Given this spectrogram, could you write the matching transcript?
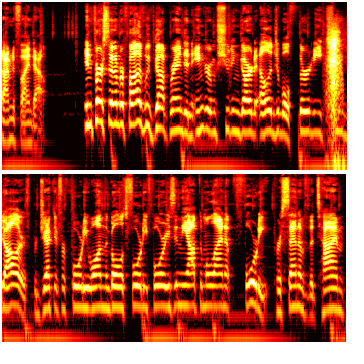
Time to find out. In first at number five, we've got Brandon Ingram, shooting guard eligible, $32, projected for 41. The goal is 44. He's in the optimal lineup 40% of the time.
